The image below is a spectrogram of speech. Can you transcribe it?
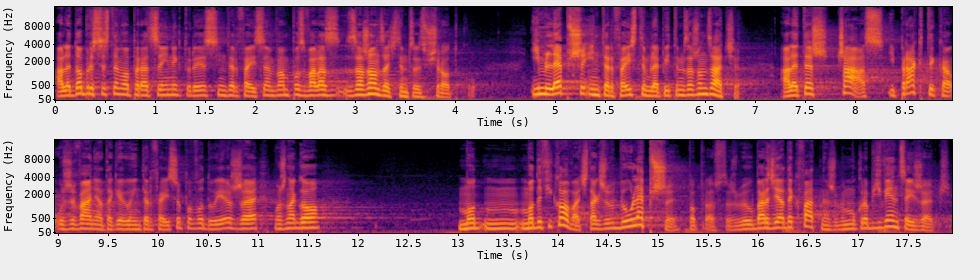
ale dobry system operacyjny, który jest interfejsem, wam pozwala zarządzać tym, co jest w środku. Im lepszy interfejs, tym lepiej tym zarządzacie. Ale też czas i praktyka używania takiego interfejsu powoduje, że można go modyfikować, tak, żeby był lepszy po prostu, żeby był bardziej adekwatny, żeby mógł robić więcej rzeczy.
